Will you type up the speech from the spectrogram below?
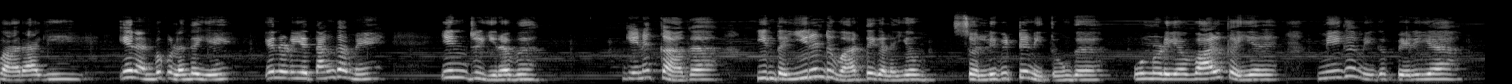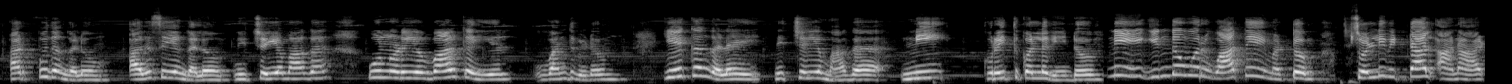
வாராகி. என் அன்பு குழந்தையே என்னுடைய தங்கமே இன்று இரவு எனக்காக இந்த இரண்டு வார்த்தைகளையும் சொல்லிவிட்டு நீ தூங்கு. உன்னுடைய வாழ்க்கையில் மிக மிக பெரிய அற்புதங்களும் அதிசயங்களும் நிச்சயமாக உன்னுடைய வாழ்க்கையில் வந்துவிடும். ஏக்கங்களை நிச்சயமாக நீ குறைத்து கொள்ள வேண்டும். நீ இந்த ஒரு வார்த்தையை மட்டும் சொல்லிவிட்டால் ஆனால்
